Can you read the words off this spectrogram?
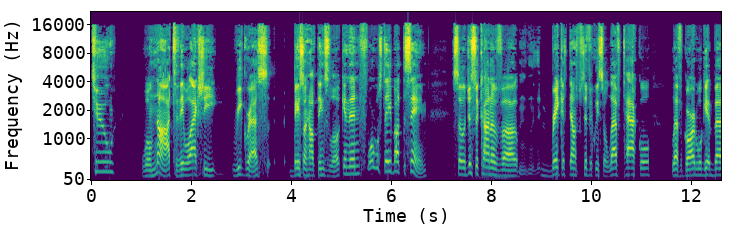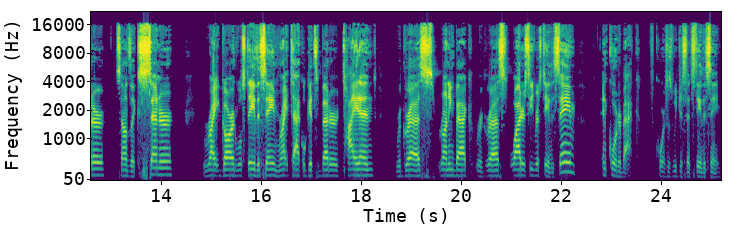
Two will not. They will actually regress based on how things look, and then four will stay about the same. So just to kind of uh, break it down specifically, so left tackle, left guard will get better. Sounds like center, right guard will stay the same. Right tackle gets better. Tight end regress. Running back regress. Wide receiver stay the same, and quarterback, of course, as we just said, stay the same.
